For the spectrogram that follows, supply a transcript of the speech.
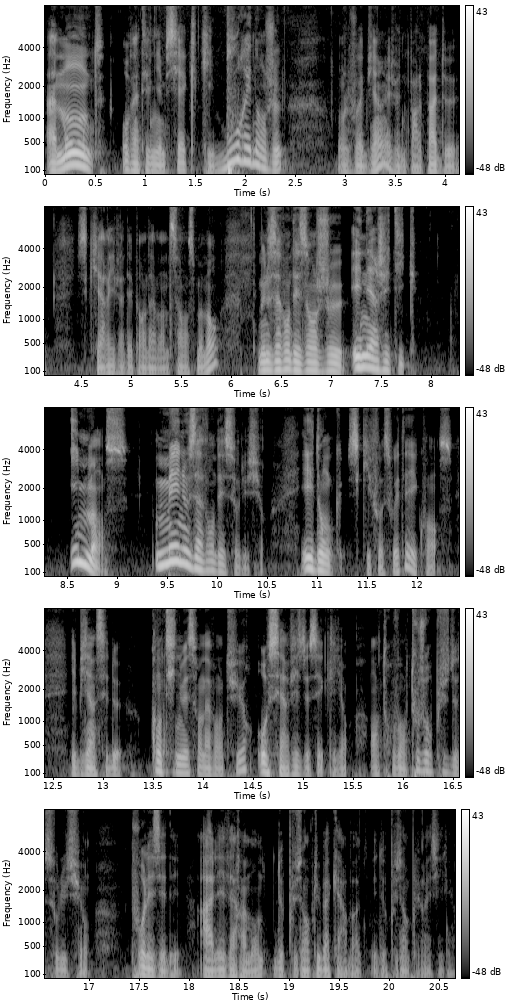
un monde au XXIe siècle qui est bourré d'enjeux. On le voit bien, et je ne parle pas de ce qui arrive indépendamment de ça en ce moment, mais nous avons des enjeux énergétiques immenses, mais nous avons des solutions. Et donc, ce qu'il faut souhaiter Equance, eh c'est de continuer son aventure au service de ses clients, en trouvant toujours plus de solutions pour les aider à aller vers un monde de plus en plus bas carbone et de plus en plus résilient.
